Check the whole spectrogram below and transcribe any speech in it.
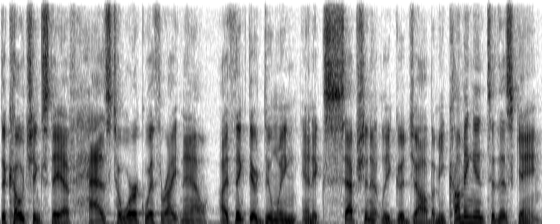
the coaching staff has to work with right now, I think they're doing an exceptionally good job. I mean, coming into this game,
